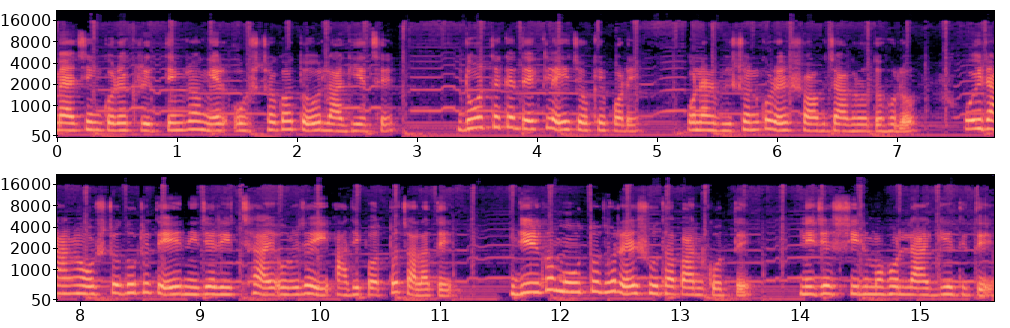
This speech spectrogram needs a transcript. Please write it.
ম্যাচিং করে কৃত্রিম রঙের ওষ্ঠগত লাগিয়েছে। দূর থেকে দেখলেই চোখে পড়ে। ওনার ভীষণ করে শখ জাগ্রত হলো। ওই রাঙা ওষ্ঠ দুটিতে নিজের ইচ্ছায় অনুযায়ী আধিপত্য চালাতে। দীর্ঘ মুহূর্ত ধরে সুতা পান করতে। নিজের শিলমোহর লাগিয়ে দিতে।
